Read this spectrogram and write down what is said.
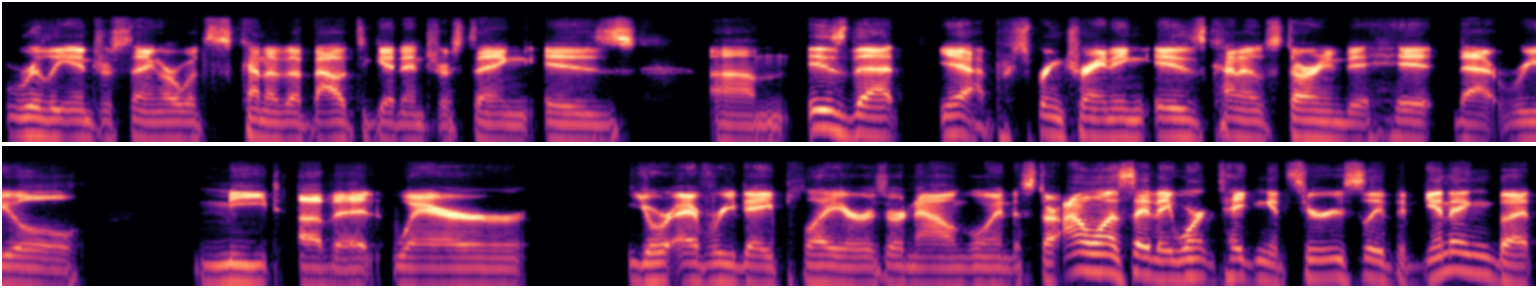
really interesting, or what's kind of about to get interesting, is um, is that yeah, spring training is kind of starting to hit that real meat of it, where your everyday players are now going to start. I don't want to say they weren't taking it seriously at the beginning, but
